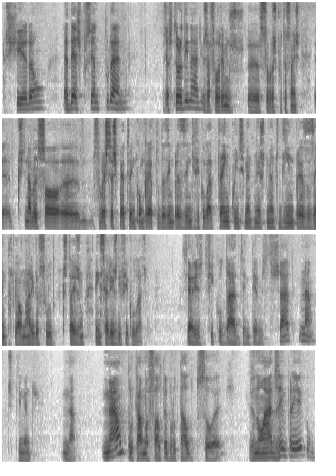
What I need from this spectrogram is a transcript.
cresceram a 10% por ano. É extraordinário. Já falaremos uh, sobre as exportações. Uh, Questionava-lhe só uh, sobre este aspecto em concreto das empresas em dificuldade. Tem conhecimento neste momento de empresas em Portugal, na área da saúde, que estejam em sérias dificuldades? Sérias dificuldades em termos de fechar? Não. Despedimentos? Não. Não, porque há uma falta brutal de pessoas. Não há desemprego.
